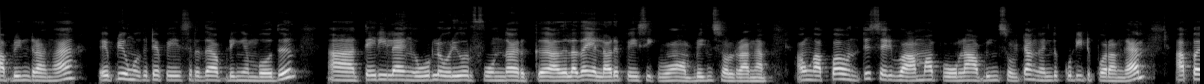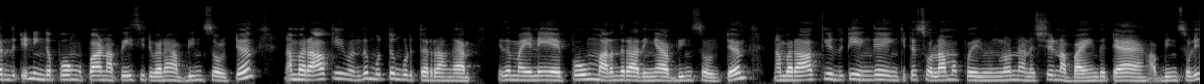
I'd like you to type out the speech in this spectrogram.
அப்படின்றாங்க. எப்படி உங்ககிட்ட பேசுகிறது அப்படிங்கும்போது தெரியல எங்கள் ஊரில் ஒரே ஒரு ஃபோன் தான் இருக்குது அதில் தான் எல்லோரும் பேசிக்குவோம் அப்படின்னு சொல்கிறாங்க அவங்க அப்பா வந்துட்டு சரி வாமா போகலாம் அப்படின்னு சொல்லிட்டு அங்கேருந்து கூட்டிகிட்டு போகிறாங்க அப்போ இருந்துட்டு நீங்கள் போங்கப்பா நான் பேசிட்டு வரேன் அப்படின்னு சொல்லிட்டு நம்ம ராக்கி வந்து முத்தம் கொடுத்துட்றாங்க. இதை என்னை எப்பவும் மறந்துடாதீங்க அப்படின்னு சொல்லிட்டு நம்ம ராக்கி வந்துட்டு எங்கே என்கிட்ட சொல்லாமல் போயிடுவீங்களோன்னு நினச்சிட்டு நான் பயந்துட்டேன் அப்படின்னு சொல்லி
